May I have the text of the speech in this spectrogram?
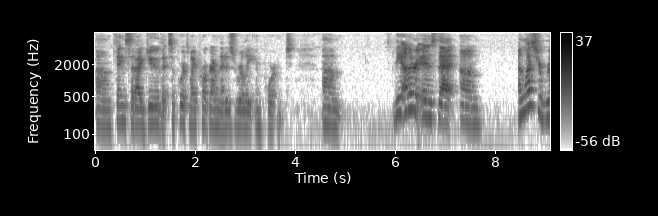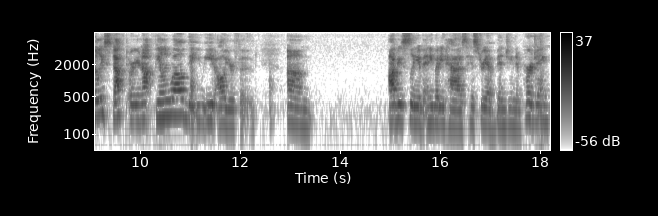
um, things that I do that supports my program that is really important. Um, the other is that um, unless you're really stuffed or you're not feeling well, that you eat all your food. Um, obviously, if anybody has history of binging and purging,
